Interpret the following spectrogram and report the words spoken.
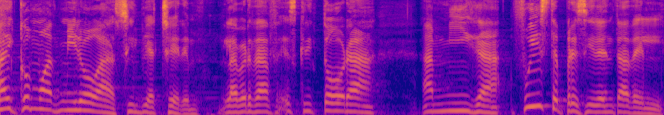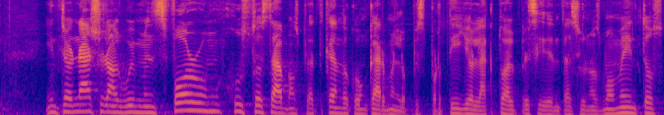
Ay, cómo admiro a Silvia Cherem. La verdad, escritora, amiga. Fuiste presidenta del International Women's Forum. Justo estábamos platicando con Carmen López Portillo, la actual presidenta, hace unos momentos.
